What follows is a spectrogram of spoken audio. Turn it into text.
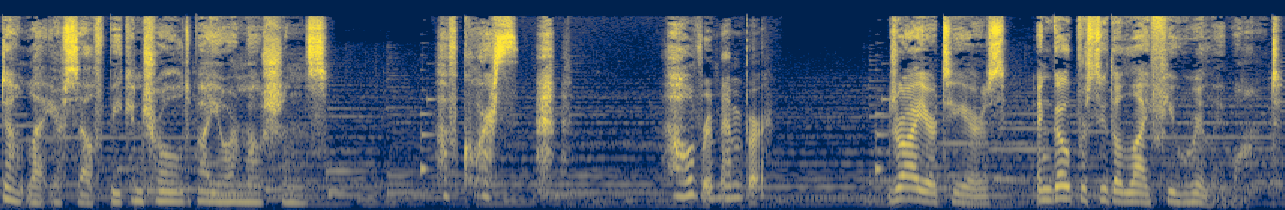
Don't let yourself be controlled by your emotions. Of course. I'll remember. Dry your tears and go pursue the life you really want.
